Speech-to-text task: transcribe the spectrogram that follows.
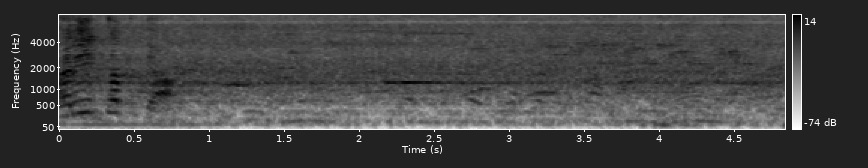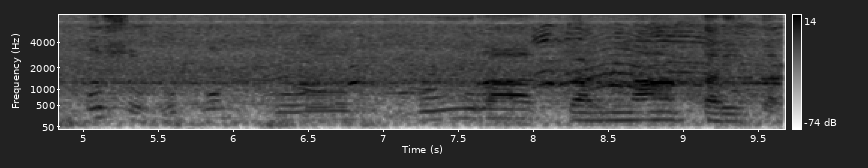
طریقت کیا؟ اس حکم کو پورا کرنا طریقت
